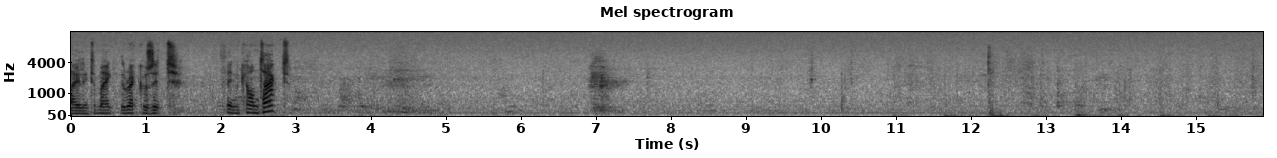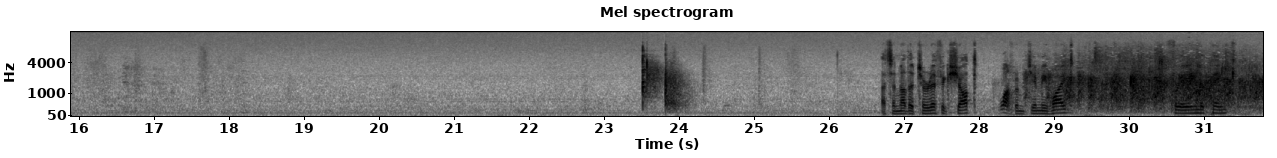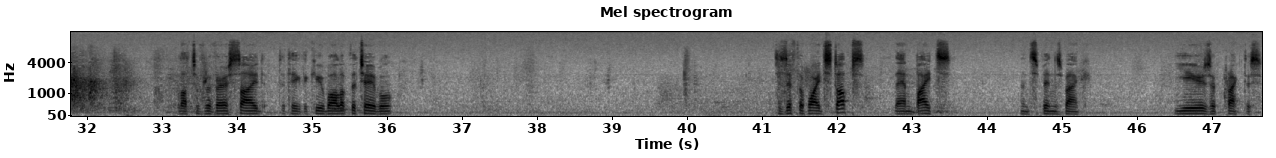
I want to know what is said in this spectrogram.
Failing to make the requisite thin contact. That's another terrific shot One. from Jimmy White, freeing the pink. Lots of reverse side to take the cue ball up the table. It's as if the white stops, then bites and spins back. Years of practice.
